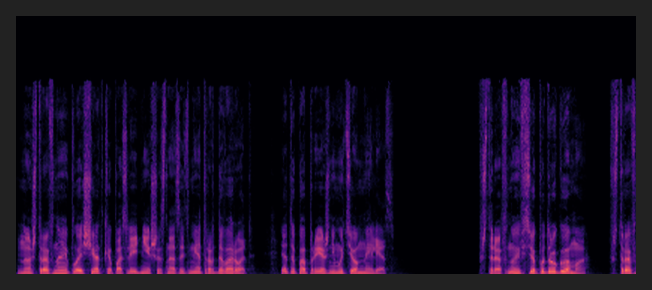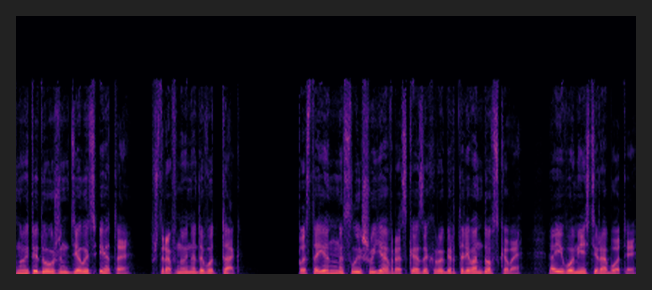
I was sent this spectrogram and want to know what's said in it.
Но штрафная площадка последние 16 метров до ворот – это по-прежнему темный лес. В штрафной все по-другому. В штрафной ты должен делать это. В штрафной надо вот так. Постоянно слышу я в рассказах Роберта Левандовского о его месте работы.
